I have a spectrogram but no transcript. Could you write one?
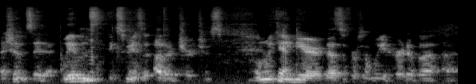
I shouldn't say that. We haven't mm-hmm. experienced it at other churches. When we came yeah. here, that's the first time we had heard of a, a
